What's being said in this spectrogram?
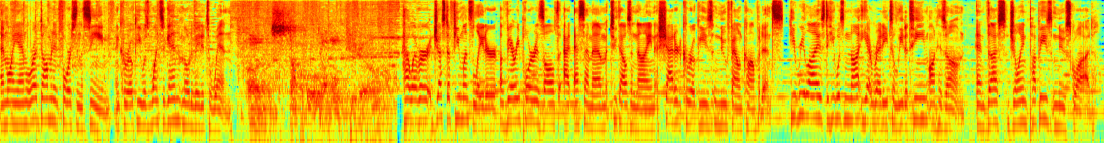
MYM were a dominant force in the scene, and KuroKy was once again motivated motivated to win. However, just a few months later, a very poor result at SMM 2009 shattered KuroKy's newfound confidence. He realized he was not yet ready to lead a team on his own, and thus joined Puppey's new squad.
